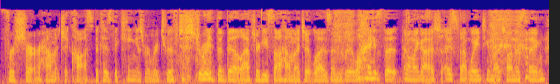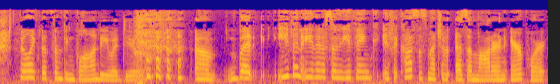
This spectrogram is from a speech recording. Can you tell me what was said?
for sure how much it cost because the king is rumored to have destroyed the bill after he saw how much it was and realized that, oh my gosh, I spent way too much on this thing. I feel like that's something Blondie would do. Um, but even even so, you think if it costs as much as a modern airport,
